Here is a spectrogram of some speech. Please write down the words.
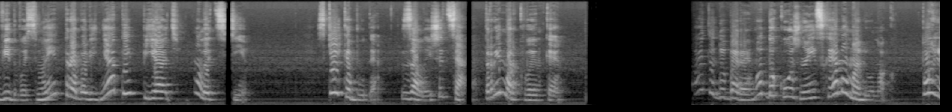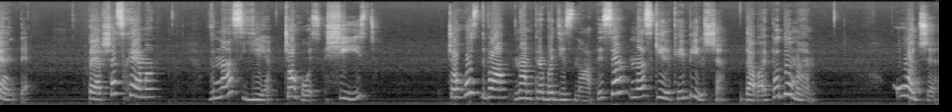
Від 8 треба відняти 5. Молодці. Скільки буде? Залишиться 3 морквинки. Давайте доберемо до кожної схеми малюнок. Погляньте. Перша схема. В нас є чогось 6, чогось 2. Нам треба дізнатися, наскільки більше. Давай подумаємо. Отже,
